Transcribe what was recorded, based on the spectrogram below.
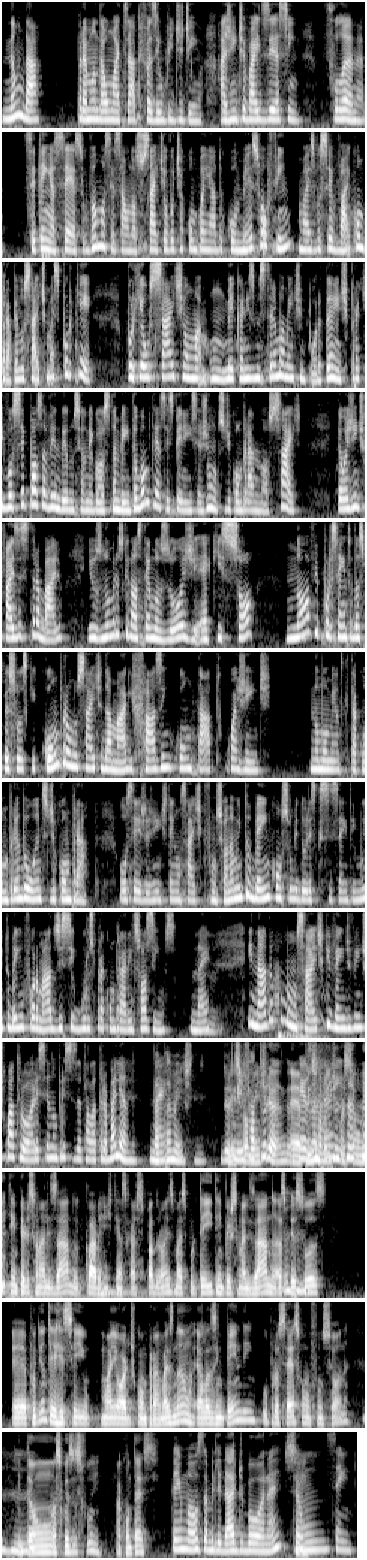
Não dá para mandar um WhatsApp e fazer um pedidinho. A gente vai dizer assim, fulana, você tem acesso? Vamos acessar o nosso site, eu vou te acompanhar do começo ao fim, mas você vai comprar pelo site. Mas por quê? Porque o site é uma- um mecanismo extremamente importante para que você possa vender no seu negócio também. Então vamos ter essa experiência juntos de comprar no nosso site? Então a gente faz esse trabalho e os números que nós temos hoje é que só 9% das pessoas que compram no site da MAG fazem contato com a gente no momento que está comprando ou antes de comprar. Ou seja, a gente tem um site que funciona muito bem, consumidores que se sentem muito bem informados e seguros para comprarem sozinhos, né? Uhum. E nada como um site que vende 24 horas e você não precisa estar lá trabalhando, né? Exatamente. Dormir Principalmente faturando. Por, é, principalmente por ser um item personalizado. Claro, a gente tem as caixas padrões, mas por ter item personalizado, as Uhum. pessoas é, podiam ter receio maior de comprar, mas não, elas entendem o processo, como funciona. Uhum. Então as coisas fluem, acontece. Tem uma usabilidade boa, né? Então, Sim.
